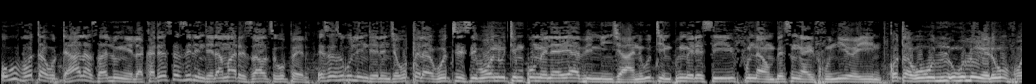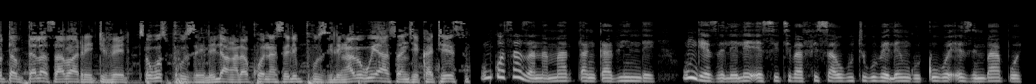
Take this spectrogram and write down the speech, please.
ukuvota kudala salungela khathesi sesilindele ama-results kuphela. Esesikulindele nje kuphela ukuthi sibone ukuthi impumela iyabe imi njani ukuthi impumela esiyifunayo kumbe singayifuniyo yini. Kodwa ukulungela ukuvota kudala saba ready vele. Sokusiphuzele ilanga lakhona seliphuzile. Ngabe kuyasa nje khathesi unkosazana martha nkabinde ungezelele esithi bafisa ukuthi kube lenguquko ezimbabwe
